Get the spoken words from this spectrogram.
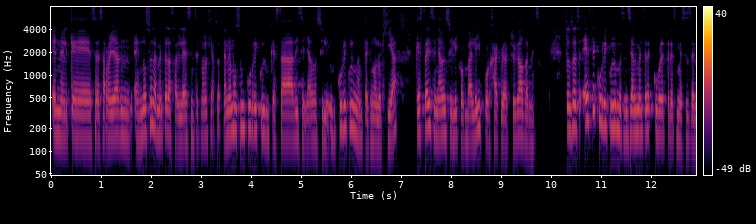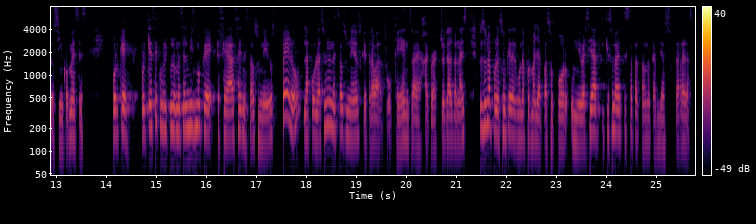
en el que se desarrollan eh, no solamente las habilidades en tecnología, o sea, tenemos un currículum que está diseñado en un currículum en tecnología que está diseñado en Silicon Valley por Hack Reactor Galvanize. Entonces, este currículum esencialmente cubre tres meses de los cinco meses. ¿Por qué? Porque este currículum es el mismo que se hace en Estados Unidos, pero la población en Estados Unidos que trabaja o que entra a Hack Reactor Galvanize, pues es una población que de alguna forma ya pasó por universidad y que solamente está tratando de cambiar sus carreras.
